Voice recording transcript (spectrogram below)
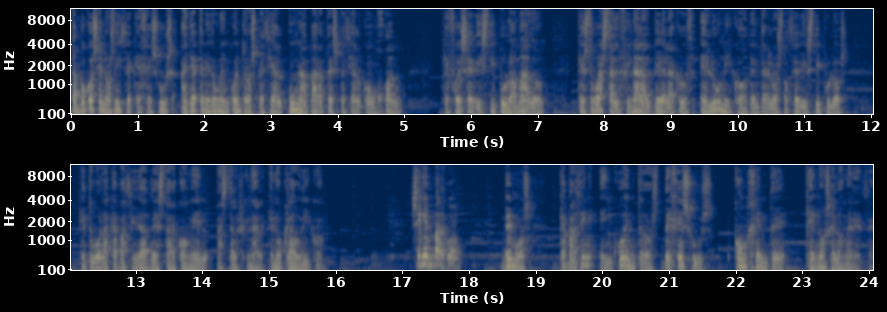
Tampoco se nos dice que Jesús haya tenido un encuentro especial, una parte especial con Juan, que fue ese discípulo amado, que estuvo hasta el final al pie de la cruz, el único de entre los doce discípulos que tuvo la capacidad de estar con él hasta el final, que no claudicó. Sin embargo, vemos que aparecen encuentros de Jesús con gente que no se lo merece.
